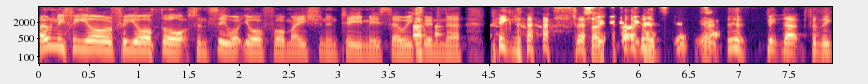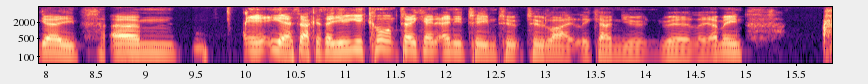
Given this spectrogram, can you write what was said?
only for your for your thoughts and see what your formation and team is, so we can uh, pick that. so you can go against it. Yeah, pick that for the game. Um, yes, like I say, you, you can't take any, any team too too lightly, can you? Really? I mean.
